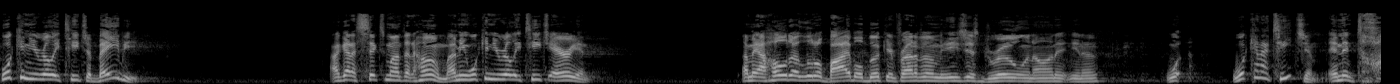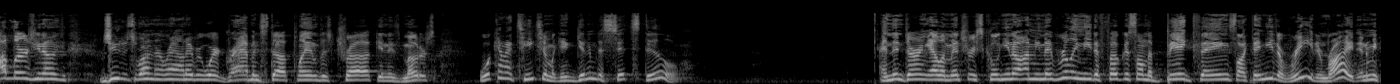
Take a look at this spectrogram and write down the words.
what can you really teach a baby? I got a six month at home. I mean, what can you really teach Arian? I mean, I hold a little Bible book in front of him and he's just drooling on it, you know. What, what can I teach him? And then toddlers, you know, Judah's running around everywhere, grabbing stuff, playing with his truck and his motors. What can I teach him? I can get him to sit still. And then during elementary school, you know, I mean, they really need to focus on the big things, like they need to read and write. And I mean,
